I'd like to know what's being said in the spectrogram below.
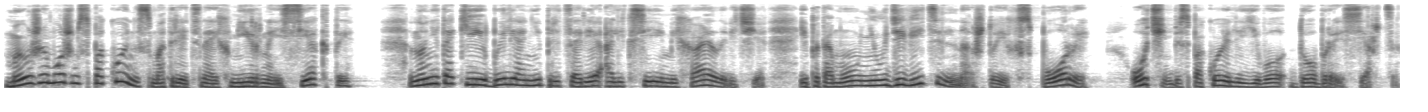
Мы уже можем спокойно смотреть на их мирные секты, но не такие были они при царе Алексее Михайловиче, и потому неудивительно, что их споры – очень беспокоили его доброе сердце.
